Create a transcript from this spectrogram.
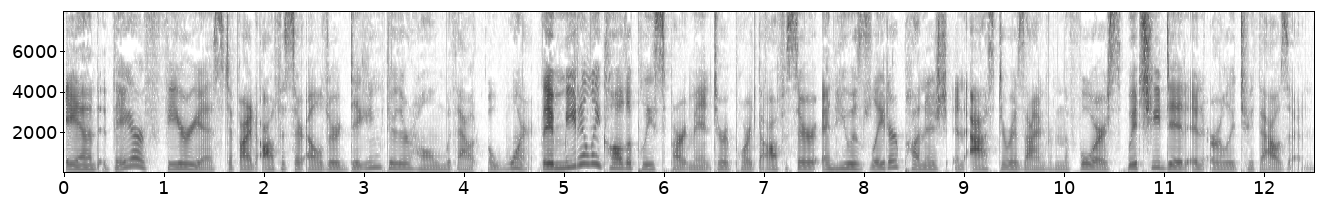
and they are furious to find Officer Elder digging through their home without a warrant. They immediately call the police department to report the officer and he was later punished and asked to resign from the force, which he did in early 2000.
